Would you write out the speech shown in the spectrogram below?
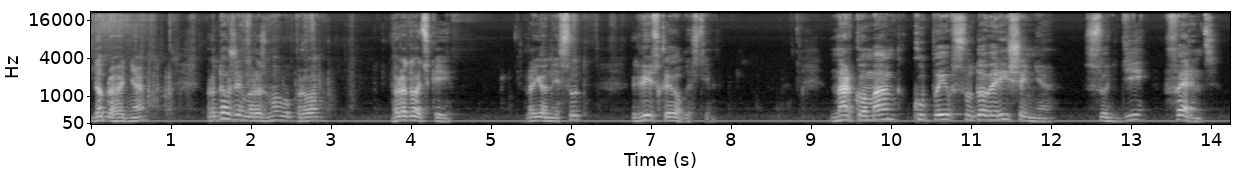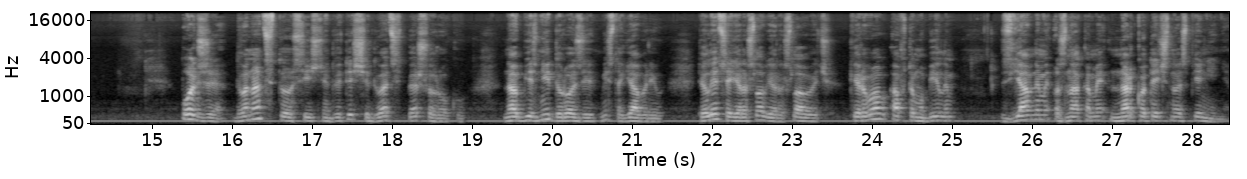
Доброго дня. Продовжуємо розмову про Городоцький районний суд Львівської області. Наркоман купив судове рішення судді Ференц. Отже, 12 січня 2021 року на об'їзній дорозі міста Яворів Телеця Ярослав Ярославович керував автомобілем з явними ознаками наркотичного сп'яніння.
